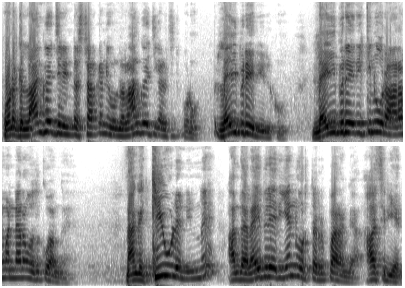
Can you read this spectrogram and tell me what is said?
உனக்கு லாங்குவேஜில் இன்ட்ரெஸ்டாக இருக்கா? நீ உன்னை லாங்குவேஜ் அழைச்சிட்டு போகிறோம் லைப்ரரி இருக்கும். லைப்ரரிக்குன்னு ஒரு அரை மணி நேரம் ஒதுக்குவாங்க. நாங்கள் கியூவில் நின்று அந்த லைப்ரரியன் ஒருத்தர் இருப்பாருங்க ஆசிரியர்.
